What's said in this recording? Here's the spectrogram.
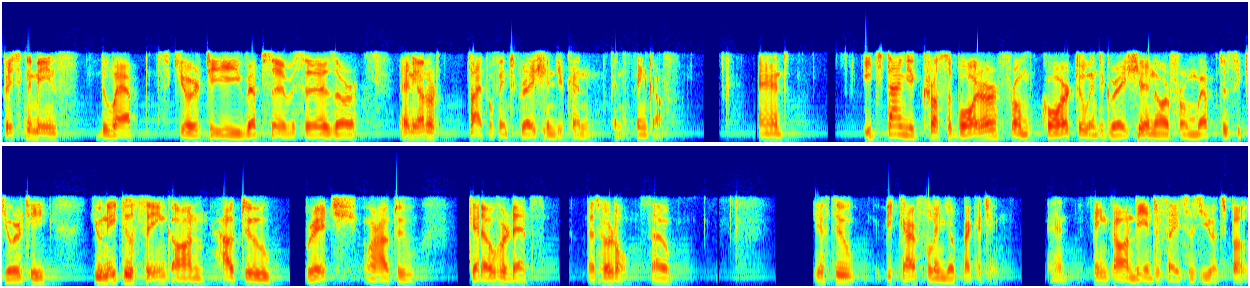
basically means the web, security, web services, or any other type of integration you can, can think of. And each time you cross a border from core to integration or from web to security, you need to think on how to bridge or how to get over that that hurdle. So you have to be careful in your packaging and think on the interfaces you expose.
